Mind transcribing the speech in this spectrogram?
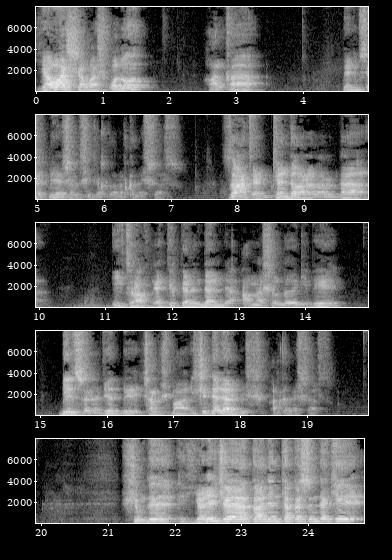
Yavaş yavaş onu halka benimsetmeye çalışacaklar arkadaşlar. Zaten kendi aralarında itiraf ettiklerinden de anlaşıldığı gibi bir senedir bir çalışma içindelermiş arkadaşlar. Şimdi yeni CHP'nin tepesindeki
